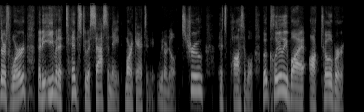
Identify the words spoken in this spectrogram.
there's word that he even attempts to assassinate Mark Antony. We don't know if it's true, it's possible. But clearly by October,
